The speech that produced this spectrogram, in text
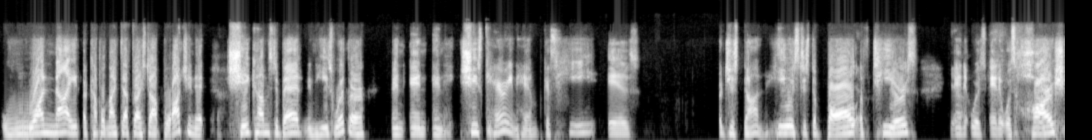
one night, a couple nights after I stopped watching it, yeah. she comes to bed and he's with her and and and she's carrying him because he is just done. He was just a ball yeah. of tears, yeah. and it was and it was harsh.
